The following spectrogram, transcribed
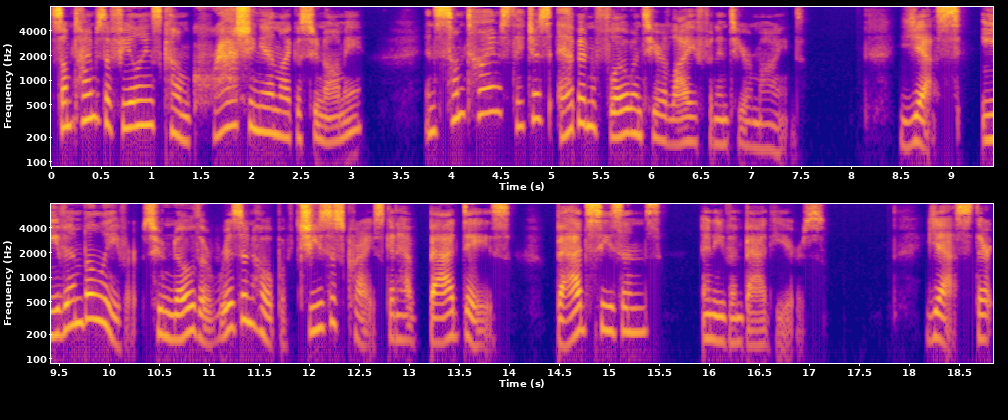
Sometimes the feelings come crashing in like a tsunami, and sometimes they just ebb and flow into your life and into your mind. Yes, even believers who know the risen hope of Jesus Christ can have bad days, bad seasons, and even bad years. Yes, there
